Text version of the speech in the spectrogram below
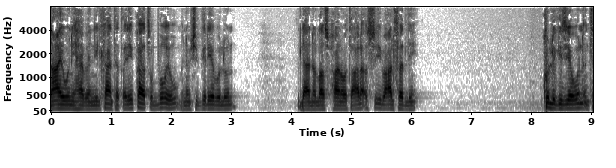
ንዓይ እውን ይሃበኒ ኢልካ እተጠሊብካ ፅቡቅ እዩ ምንም ሽግር የብሉን ን ስብሓ እሱ ዩ በዓል ፈሊ ኩሉ ግዜ ውን እተ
